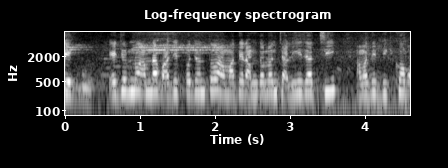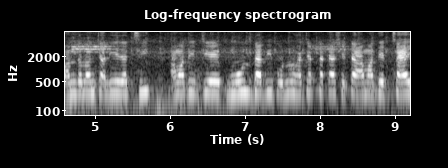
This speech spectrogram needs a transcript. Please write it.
দেখব। এজন্য আমরা বাজেট পর্যন্ত আমাদের আন্দোলন চালিয়ে যাচ্ছি, আমাদের বিক্ষোভ আন্দোলন চালিয়ে যাচ্ছি। আমাদের যে মূল দাবি পনেরো হাজার টাকা, সেটা আমাদের চাই।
